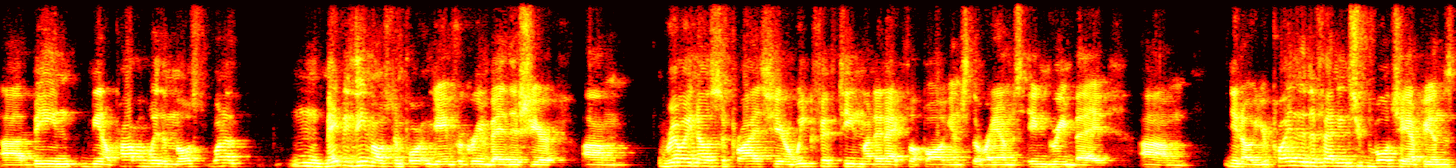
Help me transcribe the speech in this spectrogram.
uh, being you know probably the most one of mm, maybe the most important game for Green Bay this year. Um, really no surprise here. Week 15 Monday Night Football against the Rams in Green Bay. Um, you know, you're playing the defending Super Bowl champions.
